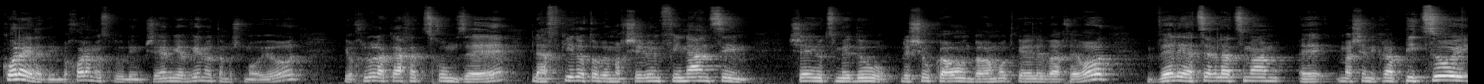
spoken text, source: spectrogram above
כל הילדים, בכל המסלולים, כשהם יבינו את המשמעויות, יוכלו לקחת סכום זה, להפקיד אותו במכשירים פיננסיים שיוצמדו לשוק ההון ברמות כאלה ואחרות, ולייצר לעצמם אה, מה שנקרא פיצוי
